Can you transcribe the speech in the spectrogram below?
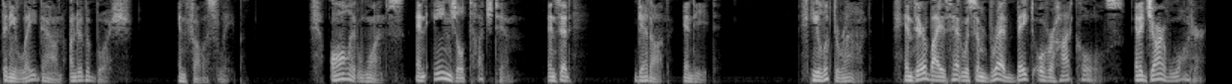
Then he lay down under the bush and fell asleep. All at once an angel touched him and said get up and eat. He looked around and there by his head was some bread baked over hot coals and a jar of water.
